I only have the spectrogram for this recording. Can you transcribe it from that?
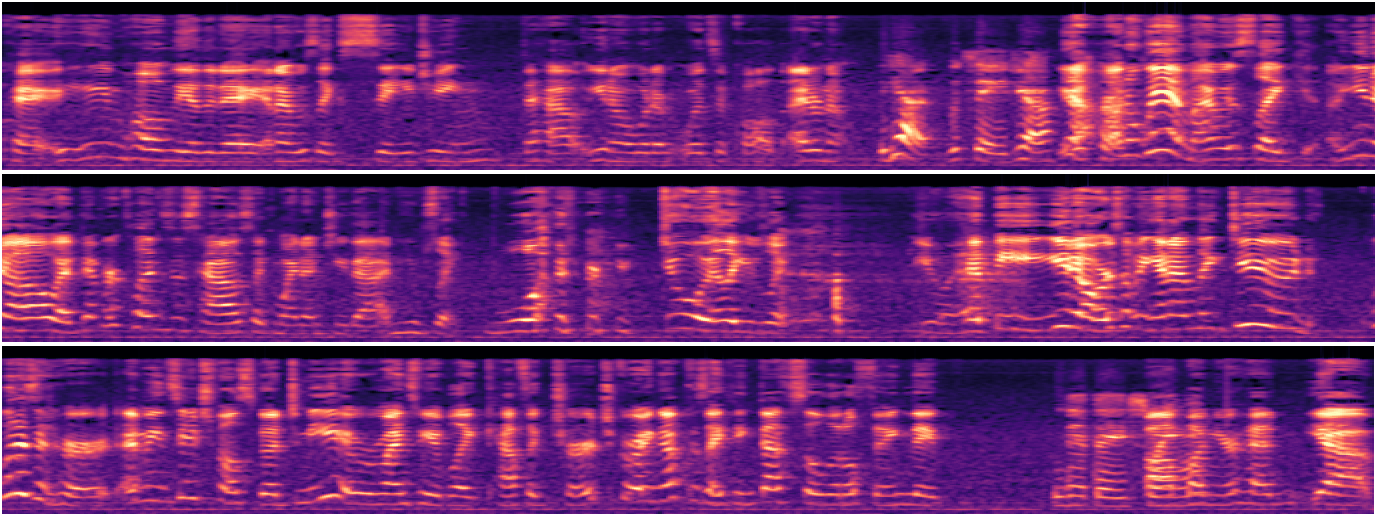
Okay, he came home the other day, and I was like saging the house. You know, whatever what's it called? I don't know. Yeah, with sage, yeah. Yeah, on a whim, I was like, you know, I've never cleansed this house. Like, why not do that? And he was like, what are you doing? Like, he was like, you hippie, you know, or something. And I'm like, dude, what does it hurt? I mean, sage smells good to me. It reminds me of like Catholic Church growing up because I think that's the little thing they that they swing on your head. Yeah,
